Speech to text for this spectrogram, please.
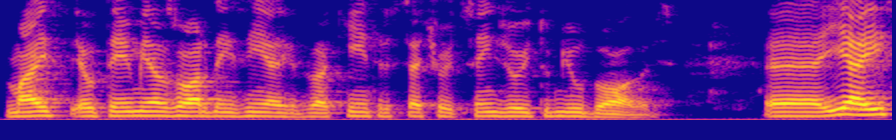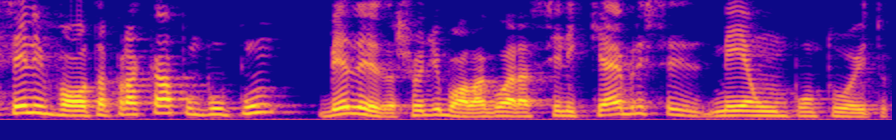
Mas eu tenho minhas ordenzinhas aqui entre 7.800 e 8 mil dólares. É, e aí, se ele volta para cá, pum, pum, pum, beleza, show de bola. Agora, se ele quebra esse 61.8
